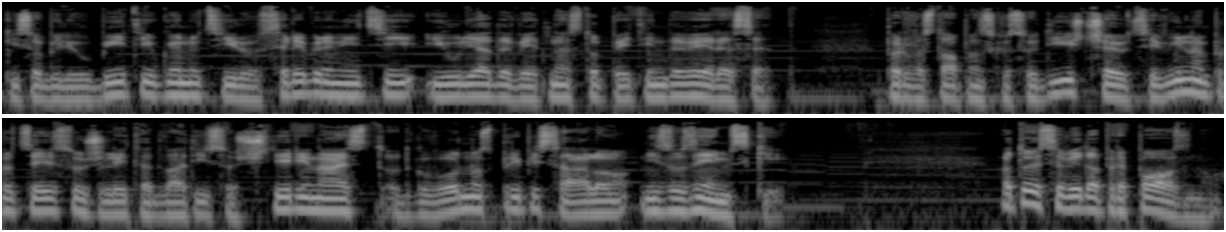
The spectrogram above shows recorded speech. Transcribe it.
ki so bili ubiti v genocidu v Srebrenici julija 1995. Prvostopensko sodišče je v civilnem procesu že leta 2014 odgovornost pripisalo nizozemski. A to je seveda prepozno.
